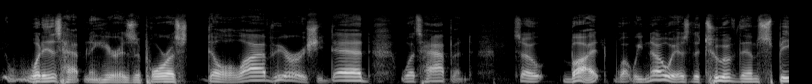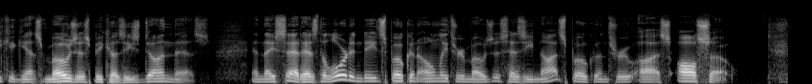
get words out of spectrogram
What is happening here? Is Zipporah still alive here, or is she dead? What's happened? So, but what we know is the two of them speak against Moses because he's done this. And they said, Has the Lord indeed spoken only through Moses? Has he not spoken through us also?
